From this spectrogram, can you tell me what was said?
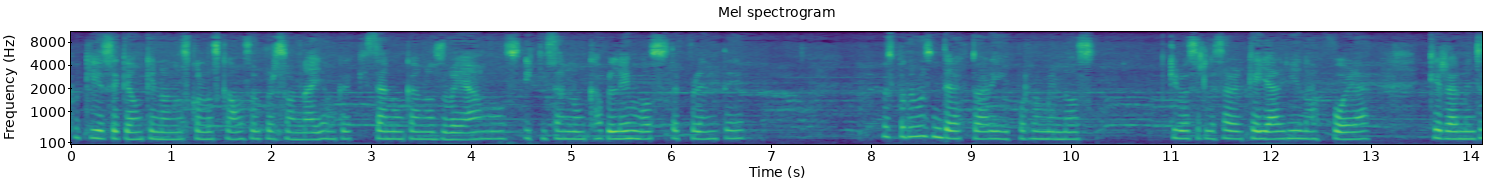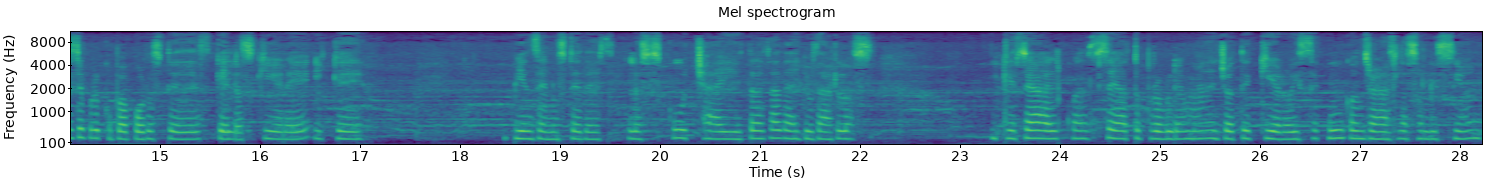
Porque yo sé que aunque no nos conozcamos en persona y aunque quizá nunca nos veamos y quizá nunca hablemos de frente, pues podemos interactuar y por lo menos quiero hacerles saber que hay alguien afuera que realmente se preocupa por ustedes, que los quiere y que piensa en ustedes, los escucha y trata de ayudarlos. Y que sea el cual sea tu problema, yo te quiero y sé que encontrarás la solución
